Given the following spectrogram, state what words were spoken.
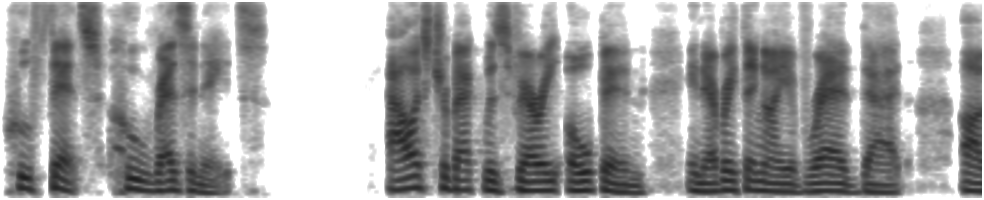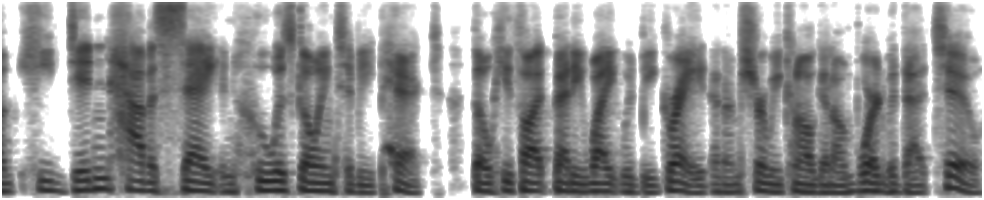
who fits, who resonates. Alex Trebek was very open in everything I have read that um, he didn't have a say in who was going to be picked, though he thought Betty White would be great. And I'm sure we can all get on board with that too.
